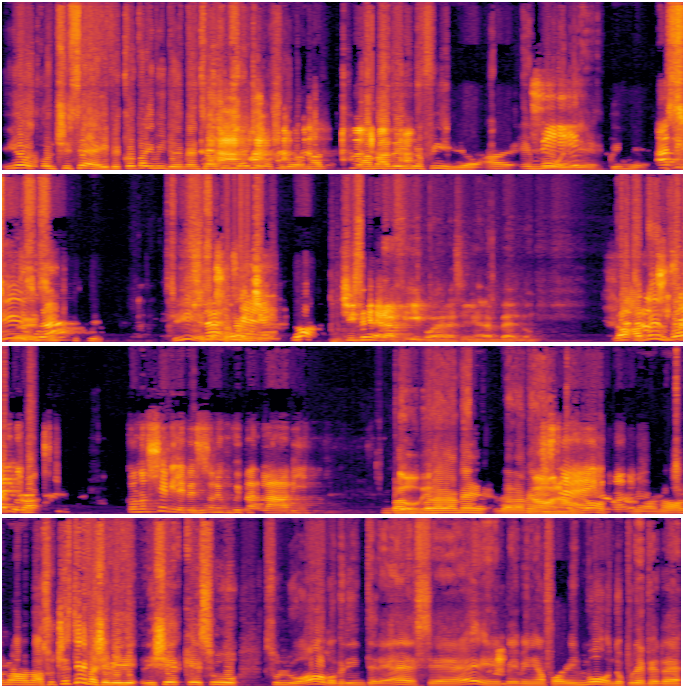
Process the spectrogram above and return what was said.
Io con C6, per colpa di video, mi anziano C6, ho conosciuto la, madre, la madre di mio figlio e sì? moglie. Quindi... Sì, sì, sì, sì, esattamente. No. C6 era figo, era, sì, era bello. No, a me il web... Ma... Conoscevi le persone con cui parlavi? Dove? Raramente, raramente. No, no, no, no, no, successivamente facevi ricerche su, sul luogo per interesse eh, e veniva fuori il mondo oppure per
